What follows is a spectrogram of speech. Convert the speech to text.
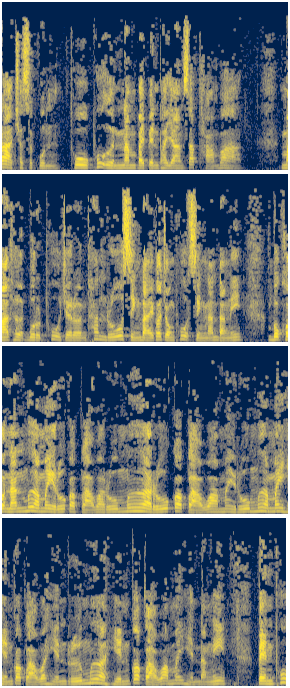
ราชสกุล ถูกผู้อื่นนำไปเป็นพยานซักถามว่ามาเถิดบุรุษผู้เจริญท่านรู้สิ่งใดก็จงพูดสิ่งนั้นดังนี้ บุคคลนั้นเมื่อไม่รู้ก็กล่าวว่ารู้ เมื่อรู้ก็กล่าวว่าไม่รู้ เมื่อไม่เห็นก็กล่าวว่าเห็น หรือเมื่อเห็นก็กล่าวว่าไม่เห็นดังนี้ เป็นผู้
